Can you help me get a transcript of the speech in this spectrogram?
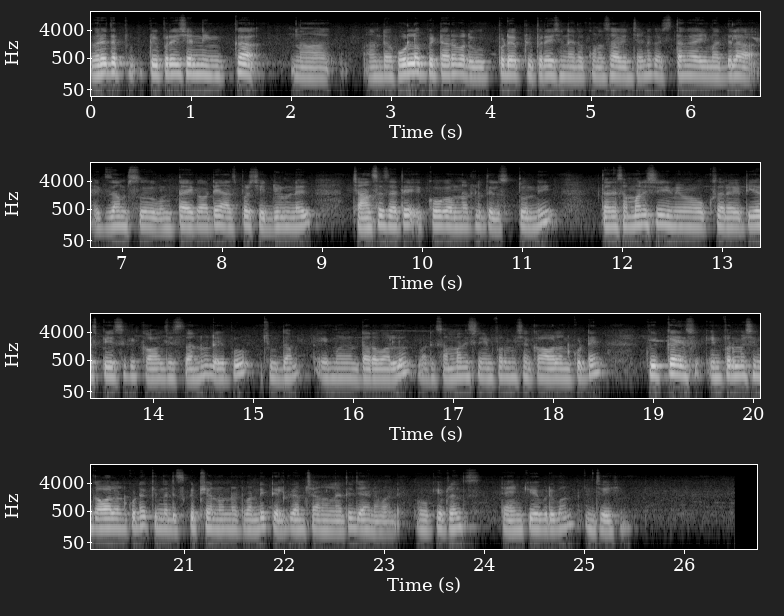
ఎవరైతే ప్రిపరేషన్ ఇంకా అంటే హోల్డ్లో పెట్టారో వాళ్ళు ఇప్పుడే ప్రిపరేషన్ అయితే కొనసాగించండి. ఖచ్చితంగా ఈ మధ్యలో ఎగ్జామ్స్ ఉంటాయి కాబట్టి యాజ్ పర్ షెడ్యూల్ ఉండే ఛాన్సెస్ అయితే ఎక్కువగా ఉన్నట్లు తెలుస్తుంది. దానికి సంబంధించి నేను ఒకసారి టీఎస్పీఎస్కి కాల్ చేస్తాను. రేపు చూద్దాం ఏమంటారో వాళ్ళు. వాటికి సంబంధించిన ఇన్ఫర్మేషన్ కావాలనుకుంటే క్విక్గా ఇన్ఫర్మేషన్ కావాలనుకుంటే కింద డిస్క్రిప్షన్ ఉన్నటువంటి టెలిగ్రామ్ ఛానల్ అయితే జాయిన్ అవ్వండి. Okay friends thank you everyone. Jai Hind.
